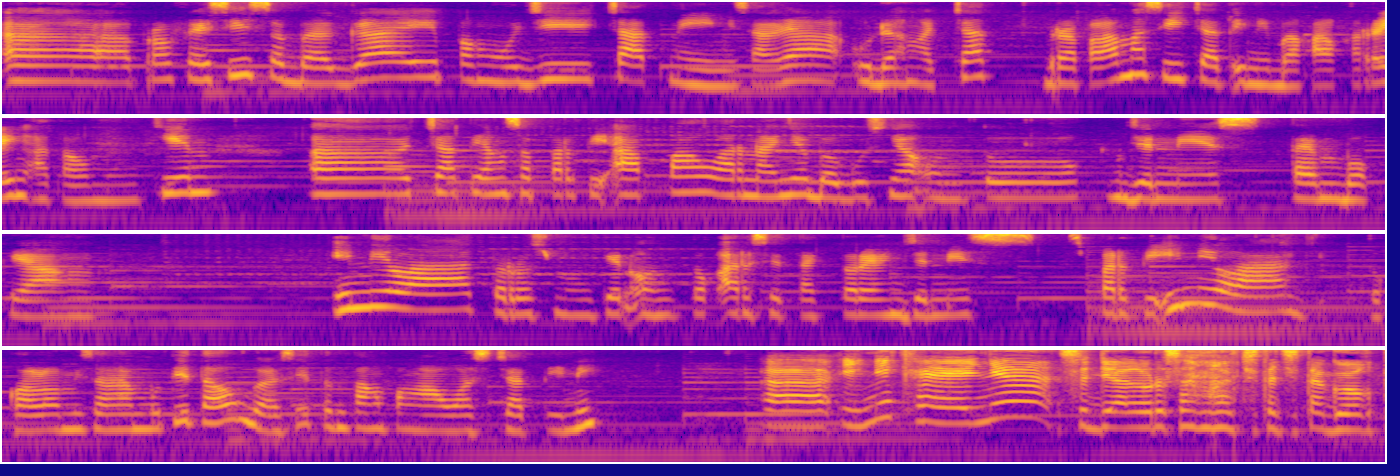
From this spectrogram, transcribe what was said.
eh, profesi sebagai penguji cat nih. Misalnya udah ngecat berapa lama sih cat ini bakal kering? Atau mungkin eh, cat yang seperti apa warnanya bagusnya untuk jenis tembok yang inilah terus mungkin untuk arsitektur yang jenis seperti inilah gitu kalau misalnya Muti tahu nggak sih tentang pengawas cat ini Eh, ini kayaknya sejalur sama cita-cita gue waktu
